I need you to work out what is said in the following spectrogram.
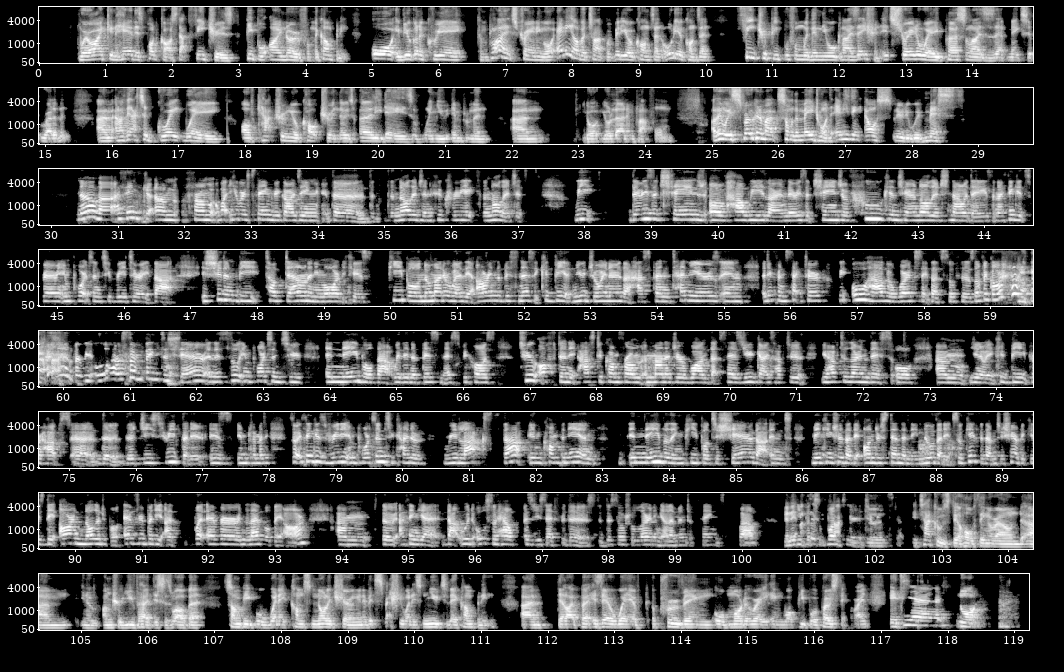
where I can hear this podcast that features people I know from the company. Or if you're going to create compliance training or any other type of video content, audio content, feature people from within the organization. It straight away personalizes it, makes it relevant. Um, and I think that's a great way of capturing your culture in those early days of when you implement um, your your learning platform. I think we've spoken about some of the major ones. Anything else, Lulu, we've missed? No, but I think um, from what you were saying regarding the, the, the knowledge and who creates the knowledge, it's we there is a change of how we learn. There is a change of who can share knowledge nowadays, and I think it's very important to reiterate that it shouldn't be top down anymore because people, no matter where they are in the business. It could be a new joiner that has spent 10 years in a different sector. We all have a word to say that's so philosophical, but we all have something to share. And it's so important to enable that within a business because too often it has to come from a manager one that says you guys have to you have to learn this or um, you know it could be perhaps uh, the the g suite that it is implementing. So i think it's really important to kind of relax that in company and enabling people to share that and making sure that they understand and they know that it's okay for them to share because they are knowledgeable. Everybody at whatever level they are. Um, so I think yeah, that would also help, as you said, for the the social learning element of things as well. And it, tackles, to, to it tackles the whole thing around, um, you know, I'm sure you've heard this as well, but some people, when it comes to knowledge sharing, and if it's, especially when it's new to their company, um, they're like, but is there a way of approving or moderating what people are posting, right? It's, yeah. it's not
